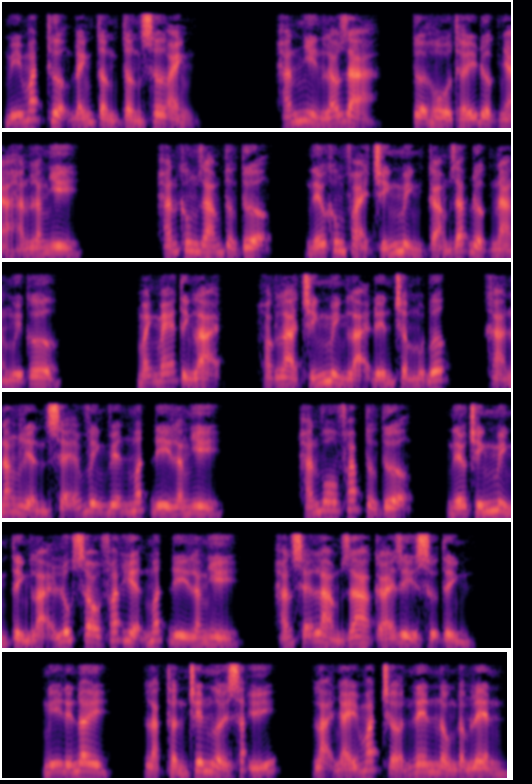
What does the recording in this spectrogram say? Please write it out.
mỹ mắt thượng đánh tầng tầng sơ ảnh. Hắn nhìn lão giả, tựa hồ thấy được nhà hắn lăng nhi. Hắn không dám tưởng tượng, nếu không phải chính mình cảm giác được nàng nguy cơ. Mạnh mẽ tỉnh lại, hoặc là chính mình lại đến chậm một bước, khả năng liền sẽ vinh viễn mất đi lăng nhi. Hắn vô pháp tưởng tượng, nếu chính mình tỉnh lại lúc sau phát hiện mất đi lăng nhi, hắn sẽ làm ra cái gì sự tình. Nghĩ đến đây, lạc thần trên người sắc ý, lại nháy mắt trở nên nồng đậm lên,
